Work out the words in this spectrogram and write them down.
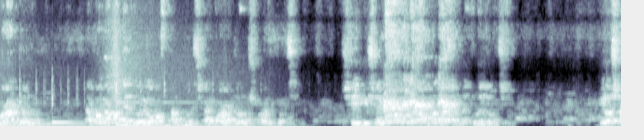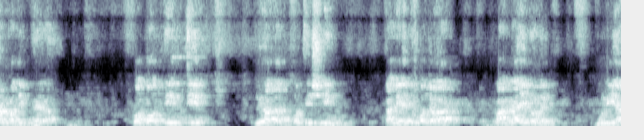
করার জন্য এবং আমাদের দলীয় অবস্থান পরিষ্কার করার জন্য স্মরণ করছি, সেই বিষয়গুলো আপনাদের সামনে তুলে ধরছি। প্রিয় সাংবাদিক ভাইরা গত তিন তিন দুই হাজার পঁচিশ ইং কালিয়াত উপজেলার বাংলা ইউনিয়নের মুলিয়া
